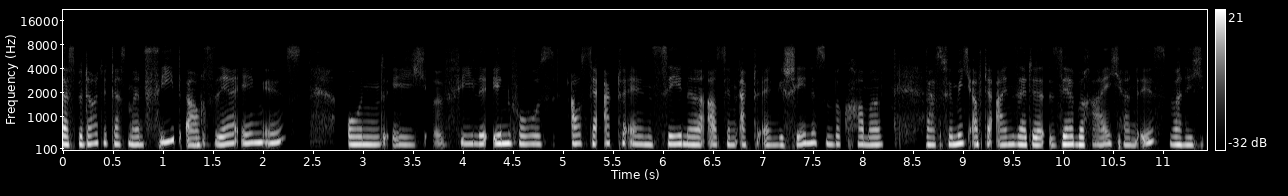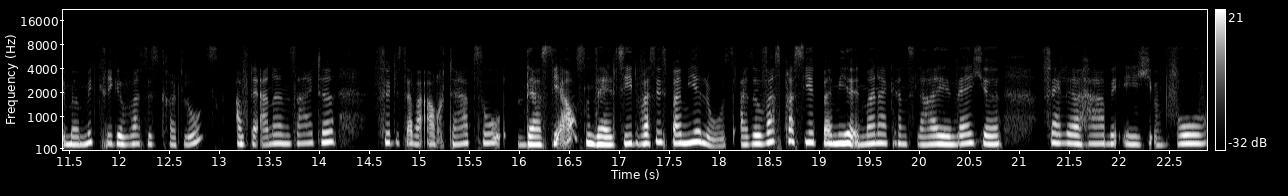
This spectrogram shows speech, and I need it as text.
Das bedeutet, dass mein Feed auch sehr eng ist und ich viele Infos aus der aktuellen Szene, aus den aktuellen Geschehnissen bekomme, was für mich auf der einen Seite sehr bereichernd ist, weil ich immer mitkriege, was ist gerade los. Auf der anderen Seite führt es aber auch dazu, dass die Außenwelt sieht, was ist bei mir los. Also was passiert bei mir in meiner Kanzlei, welche Fälle habe ich, wo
